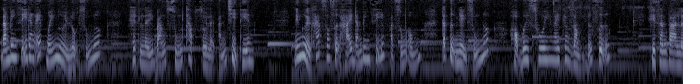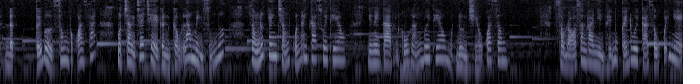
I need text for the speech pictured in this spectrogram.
Đám binh sĩ đang ép mấy người lội xuống nước Hết lấy báng súng thọc rồi lại bắn chỉ thiên. Những người khác do sợ hãi đám binh sĩ và súng ống Đã tự nhảy xuống nước, Họ bơi xuôi ngay theo dòng nước dữ. Khi Sanva lật đật tới bờ sông và quan sát, Một chàng trai trẻ gần cậu lao mình xuống nước. Dòng nước nhanh chóng cuốn anh ta xuôi theo, Nhưng anh ta vẫn cố gắng bơi theo một đường chéo qua sông. Sau đó, Sanva nhìn thấy một cái đuôi cá sấu quẫy nhẹ,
